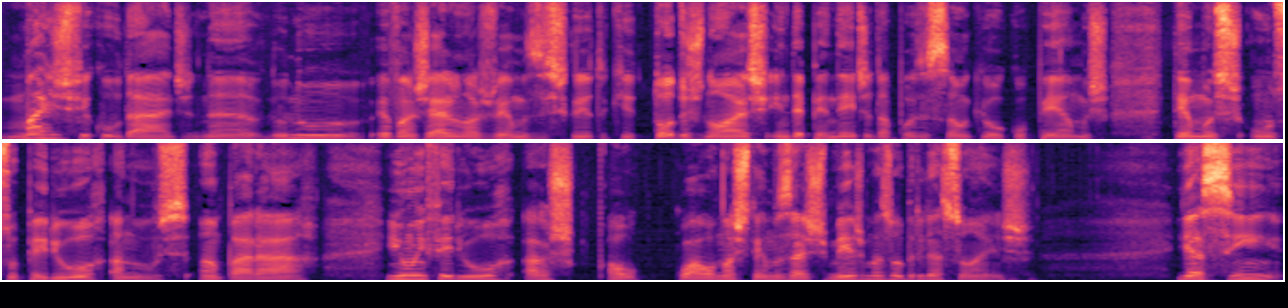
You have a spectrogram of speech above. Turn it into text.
mais dificuldade. Né? No Evangelho nós vemos escrito que todos nós, independente da posição que ocupemos, temos um superior a nos amparar e um inferior aos, ao qual nós temos as mesmas obrigações. E assim,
